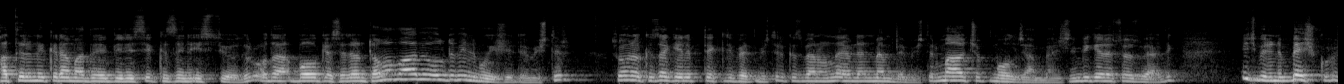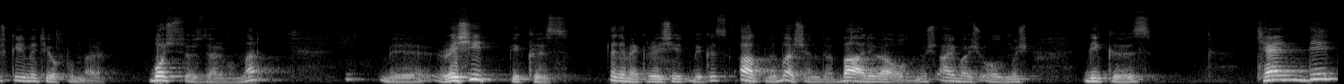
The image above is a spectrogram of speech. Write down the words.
hatırını kıramadığı birisi kızını istiyordur. O da bol keseden tamam abi oldu bil bu işi demiştir. Sonra kıza gelip teklif etmiştir. Kız ben onunla evlenmem demiştir. Mahcup mu olacağım ben şimdi? Bir kere söz verdik. Hiçbirinin beş kuruş kıymeti yok bunların. Boş sözler bunlar. Ee, reşit bir kız. Ne demek reşit bir kız? Aklı başında, baliga olmuş, aybaşı olmuş bir kız. Kendi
